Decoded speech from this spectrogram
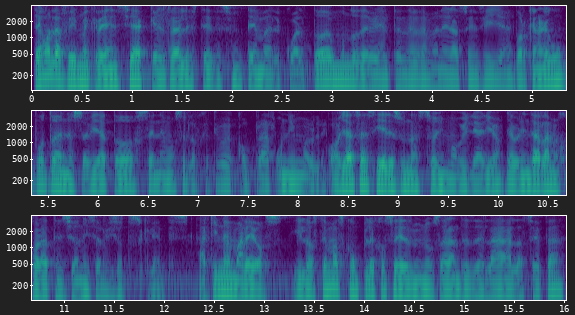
Tengo la firme creencia que el real estate es un tema del cual todo el mundo debería entender de manera sencilla, porque en algún punto de nuestra vida todos tenemos el objetivo de comprar un inmueble, o ya sea si eres un asesor inmobiliario, de brindar la mejor atención y servicio a tus clientes. Aquí no hay mareos, y los temas complejos se desmenuzarán desde la A a la Z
